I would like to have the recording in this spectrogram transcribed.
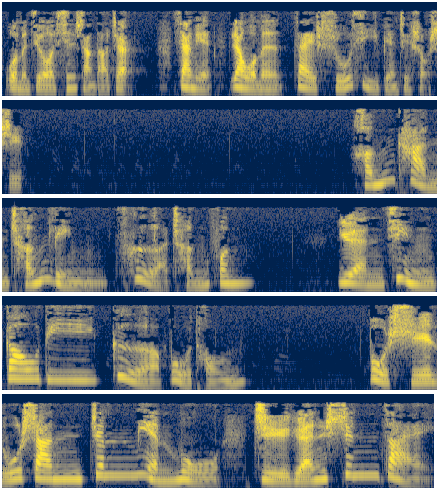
我们就欣赏到这儿。下面让我们再熟悉一遍这首诗。横看成岭侧成峰，远近高低各不同。不识庐山真面目，只缘身在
